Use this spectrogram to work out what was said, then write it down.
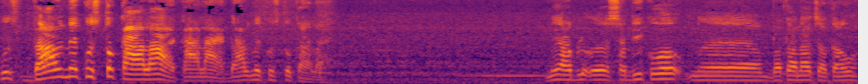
कुछ, दाल में कुछ तो काला है काला है, दाल में कुछ तो काला है। मैं आप लोग सभी को बताना चाहता हूँ,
